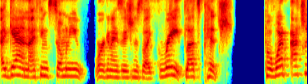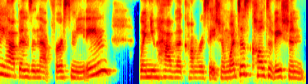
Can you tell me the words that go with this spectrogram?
Again, I think so many organizations like, great, let's pitch. But what actually happens in that first meeting when you have the conversation? What does cultivation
